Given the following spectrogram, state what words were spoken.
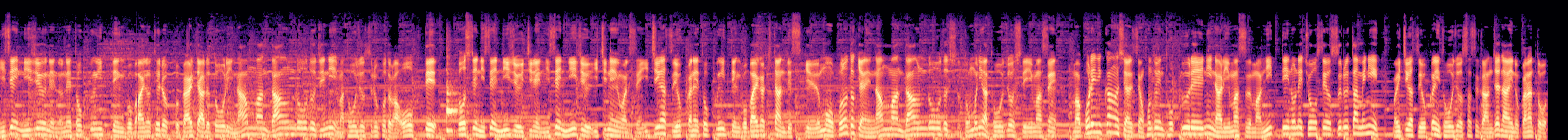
2020年のね特訓1.5倍のテロップ書いてある通り何万ダウンロード時に、まあ、登場することが多くてそして2021年2021年はですね1月4日ね特訓1.5倍が来たんですけれどもこの時はね何万ダウンロード時とともには登場していません。まあこれに関してはですね本当に特例になります。まあ日程のね調整をするために、まあ、1月4日に登場させたんじゃないのかなと。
